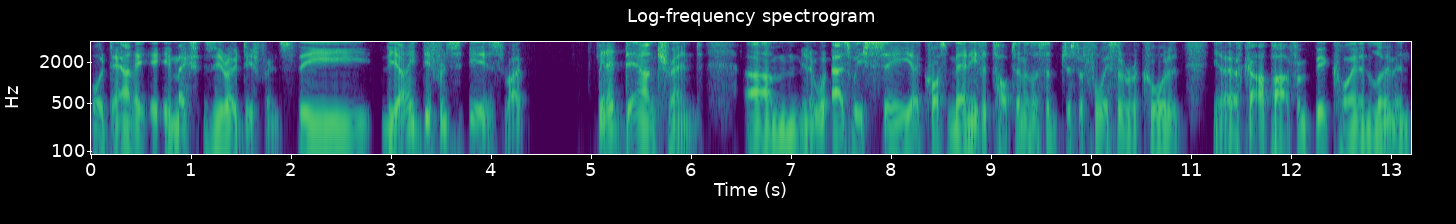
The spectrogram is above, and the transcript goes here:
or down, it, it makes zero difference. The the only difference is right in a downtrend. Um, you know, as we see across many of the top ten, as I said just before we sort of recorded, you know, apart from Bitcoin and Lumen,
